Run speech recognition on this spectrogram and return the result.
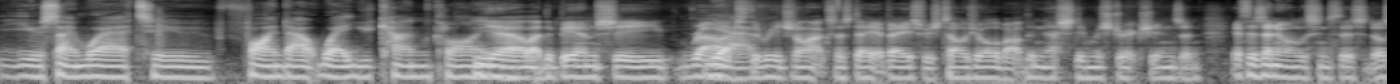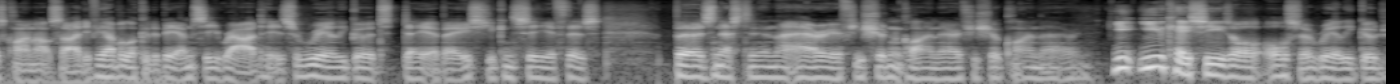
you were saying where to find out where you can climb. Yeah, like the BMC RAD, yeah. the Regional Access Database, which tells you all about the nesting restrictions. And if there's anyone listening to this that does climb outside, if you have a look at the BMC RAD, it's a really good database. You can see if there's birds nesting in that area, if you shouldn't climb there, if you should climb there. And UKC is also a really good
